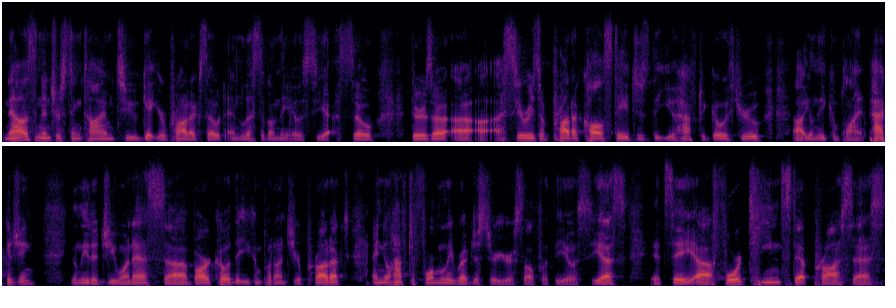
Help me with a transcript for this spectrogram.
now is an interesting time to get your products out and listed on the OCS. So there's a, a, a series of product call stages that you have to go through. Uh, you'll need compliant packaging. You'll need a GS1 uh, barcode that you can put onto your product, and you'll have to formally register yourself with the OCS. It's a 14-step uh, process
